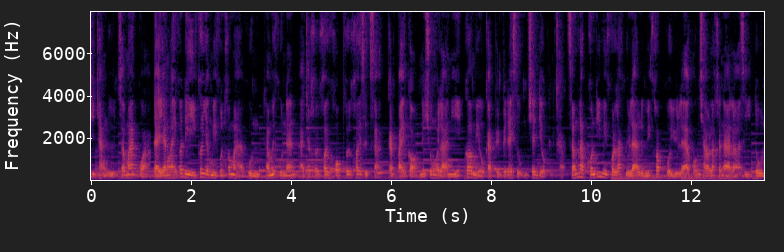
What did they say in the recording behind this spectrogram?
ทิศทางอื่นซะมากกว่า แต่อย่างไรก็ดีก็ยังมีคนเข้ามาหาคุณทำให้คุณนั้นอาจจะค่อยๆคบค่อย ๆ ศึกษากันไปก่อนในช่วงเวลานี้ก็มีโอกาสเป็นไปได้สูง เช่นเดียวกันครับสำหรับคนที่มีคนรักอยู่แล้ว หรือมีครอบครัวอยู่แล้วของชาวลัคนาราศีตุล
